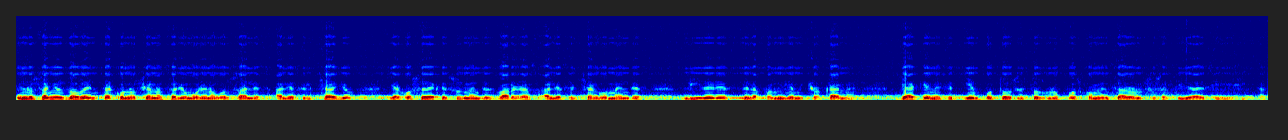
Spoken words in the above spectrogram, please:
En los años 90 conoció a Nazario Moreno González, alias El Chayo, y a José de Jesús Méndez Vargas, alias El Chango Méndez, líderes de la familia michoacana, ya que en ese tiempo todos estos grupos comenzaron sus actividades ilícitas.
